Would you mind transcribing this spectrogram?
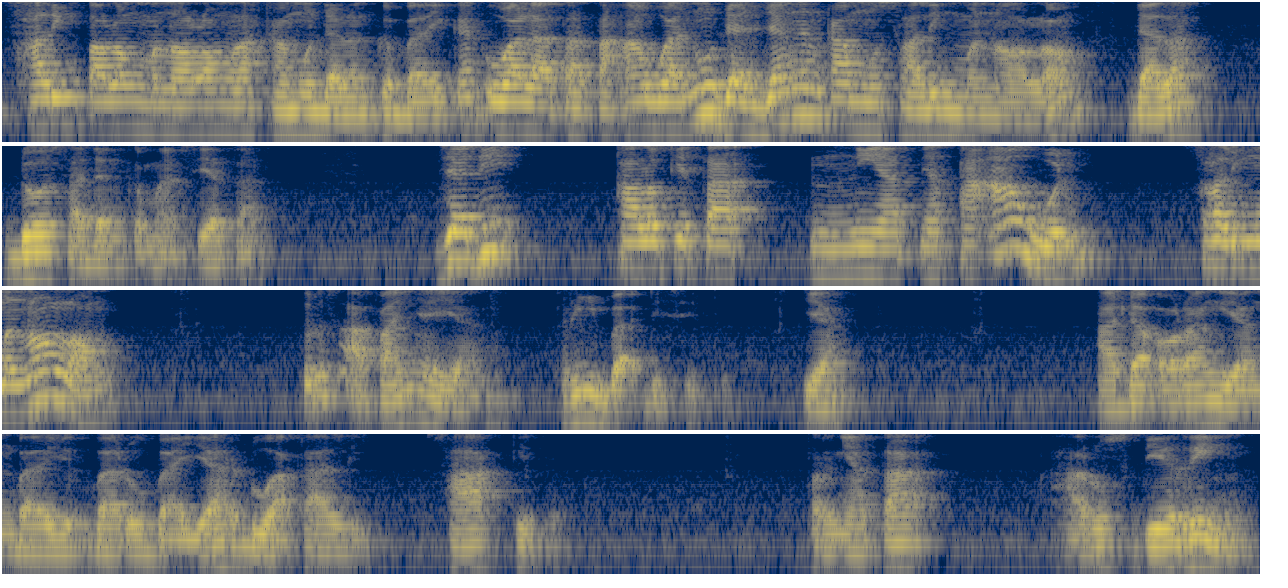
saling tolong menolonglah kamu dalam kebaikan wala tata'awanu dan jangan kamu saling menolong dalam dosa dan kemaksiatan. Jadi kalau kita niatnya ta'awun saling menolong Terus apanya yang riba di situ? Ya. Ada orang yang baru bayar dua kali, sakit. Ternyata harus di ring.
